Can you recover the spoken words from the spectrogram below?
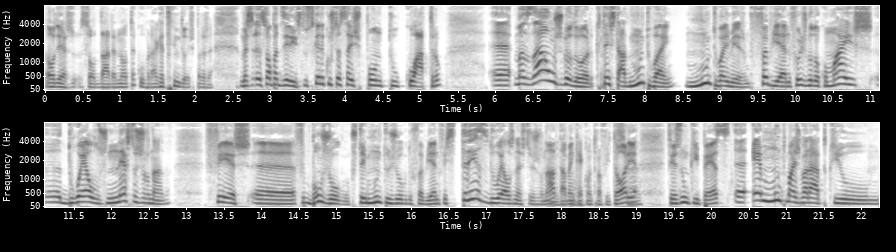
Aliás, só dar a nota que o Braga tem dois para já. Mas uh, só para dizer isto, o Sequeira custa 6.4. uh, mas há um jogador que tem estado muito bem, muito bem mesmo. Fabiano foi o jogador com mais uh, duelos nesta jornada. Fez uh, bom jogo, gostei muito do jogo do Fabiano. Fez 13 duelos nesta jornada, está bem que é contra o Vitória. Fez um keep pass. É muito mais barato que o,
